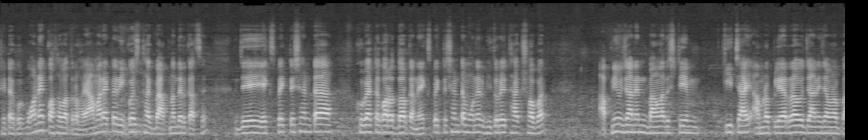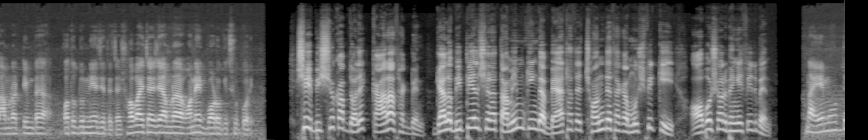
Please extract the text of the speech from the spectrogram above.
সেটা করব, অনেক কথাবার্তা হয়। আমার একটা রিকোয়েস্ট থাকবে আপনাদের কাছে যে এই এক্সপেকটেশানটা খুব একটা করার দরকার নেই। এক্সপেকটেশানটা মনের ভিতরেই থাক সবার। আপনিও জানেন বাংলাদেশ টিম কি চাই আমরা প্লেয়াররাও জানি যে আমরা আমরা টিমটা কত দূর নিয়ে যেতে চাই। সবাই চাই যে আমরা অনেক বড় কিছু করি। সেই বিশ্বকাপ দলে কারা থাকবেন? গেল বিপিএল সেরা তামিম কিংবা ব্যাট হাতে ছন্দে থাকা মুশফিক কি অবসর ভেঙে ফিরবেন? না এই মুহূর্তে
